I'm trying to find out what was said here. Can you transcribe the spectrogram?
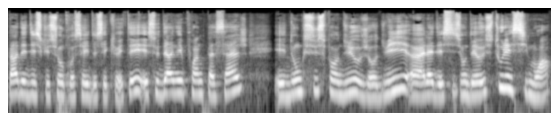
par des discussions au Conseil de sécurité. Et ce dernier point de passage est donc suspendu aujourd'hui à la décision des Russes tous les six mois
